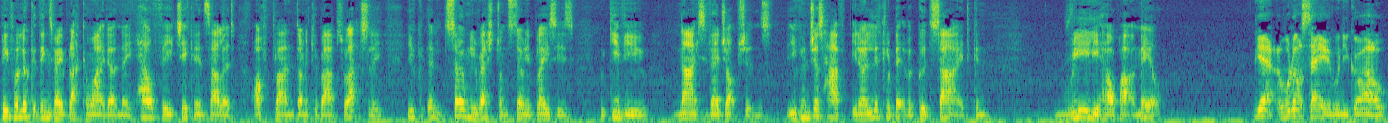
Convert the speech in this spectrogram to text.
people look at things very black and white, don't they? Healthy chicken and salad, off plan doner kebabs. Well, actually, you c- and so many restaurants, so many places would give you nice veg options. You can just have, you know, a little bit of a good side can really help out a meal. Yeah, and we're not saying when you go out,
